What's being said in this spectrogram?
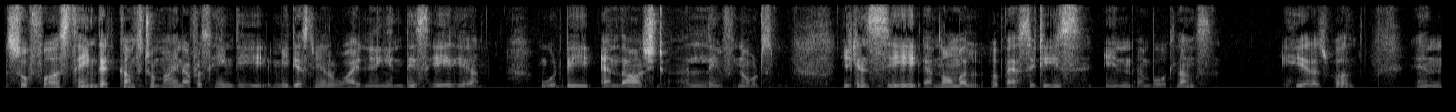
So first thing that comes to mind after seeing the mediastinal widening in this area would be enlarged lymph nodes. You can see abnormal opacities in both lungs here as well and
